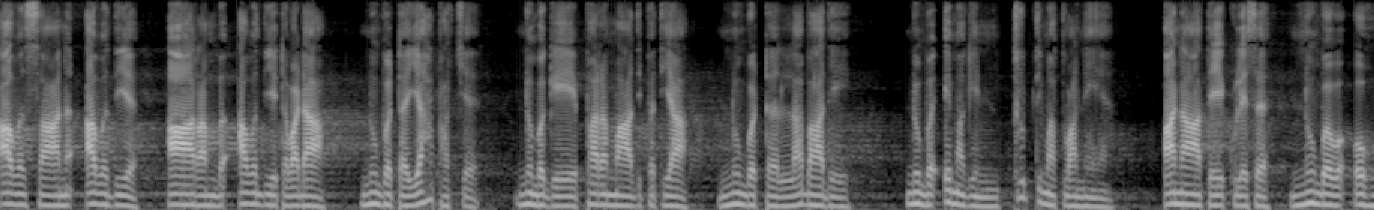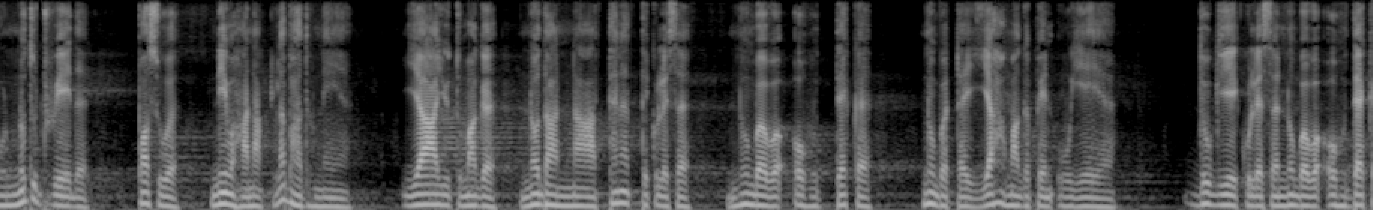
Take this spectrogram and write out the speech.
අවසාන අවදිය ආරම්භ අවදියට වඩා නුඹට යහපච්ච නුඹගේ පරමාධිපතියා නුඹට ලබාදේ නුඹ එමගින් තෘප්තිමත් වන්නේය. අනාතයෙකු ලෙස නුඹව ඔහු නොතුටුවේද? පසුව නිවහනක් ලබාදුන්නේය යායුතු මග නොදන්නා තැනැත්තෙකු ලෙස නුඹව ඔහු දෙක නුබට යහමග පෙන් වූයේය. දුගියෙකු ලෙස නුබව ඔහු දැක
